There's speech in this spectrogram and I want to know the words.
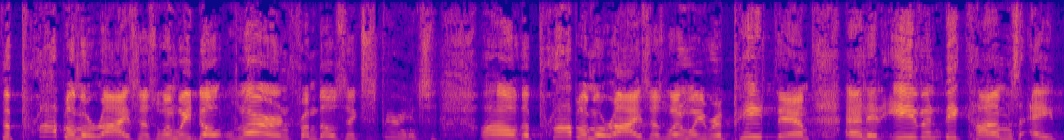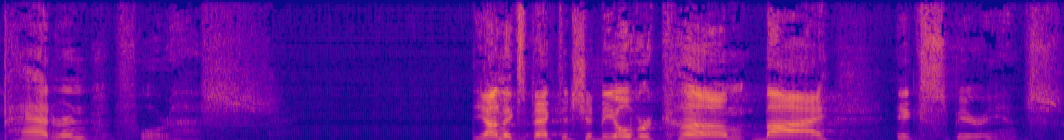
The problem arises when we don't learn from those experiences. Oh, the problem arises when we repeat them and it even becomes a pattern for us. The unexpected should be overcome by experience.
